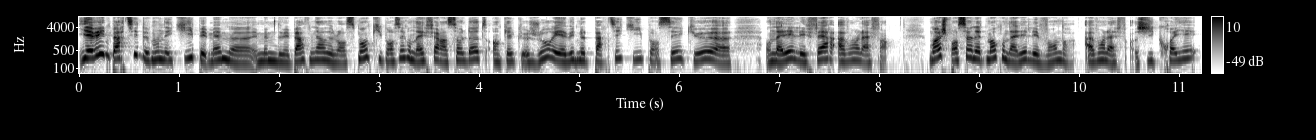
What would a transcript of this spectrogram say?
il y avait une partie de mon équipe et même, euh, et même de mes partenaires de lancement qui pensaient qu'on allait faire un sold out en quelques jours et il y avait une autre partie qui pensait que euh, on allait les faire avant la fin. Moi, je pensais honnêtement qu'on allait les vendre avant la fin. J'y croyais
